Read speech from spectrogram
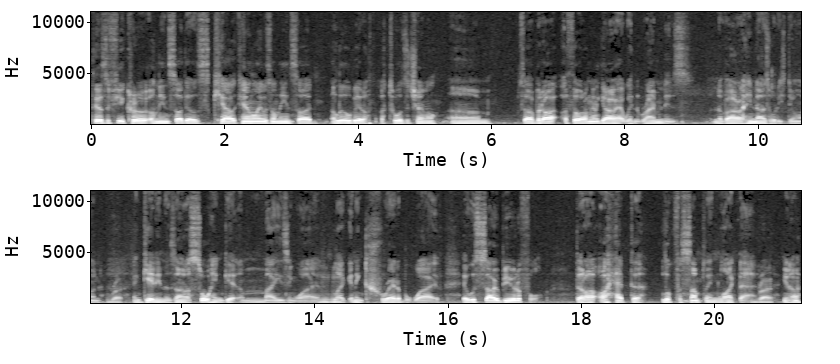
there was a few crew on the inside. There was Cal Kennelly was on the inside a little bit uh, towards the channel. Um, so, but I, I thought I'm going to go out where Raymond is. Navarro, he knows what he's doing Right. and get in the zone. I saw him get an amazing wave, Mhm. like an incredible wave. It was so beautiful that I, I had to look for something like that. Right. You know,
